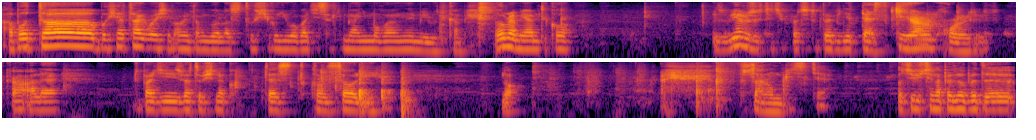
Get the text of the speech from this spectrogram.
A bo to, bo ja tak właśnie pamiętam gola, że to się chodziło bardziej z takimi animowanymi ludkami. Dobra, miałem tylko... Wiem, że chcecie patrzeć tu pewnie test kierolka, ale tu bardziej zwracam się na test konsoli. No. W zarąbiście. Oczywiście na pewno będę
